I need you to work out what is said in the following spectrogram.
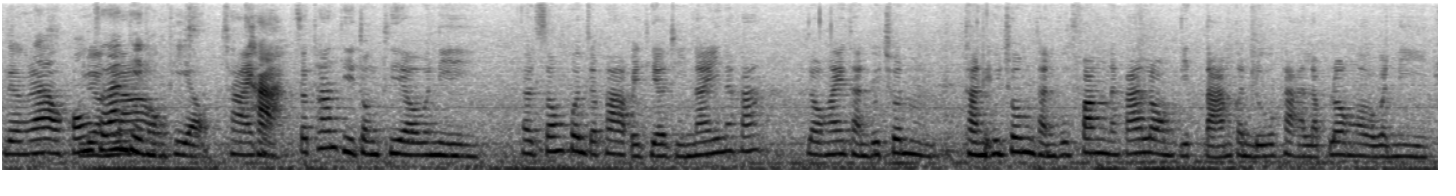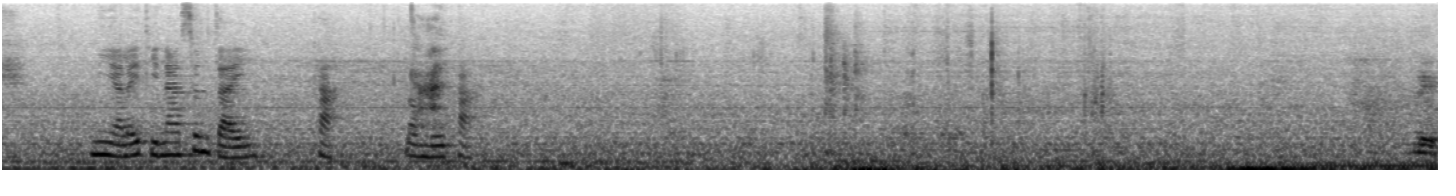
เรื่องราวของเรื่สองถานราวที่ท่องเที่ยวใช่ค่ะ สถานที่ท่องเที่ยววันนี้ เราส่งคนจะพาไปเที่ยวที่ไหนนะคะ ลองให้ท่านผู้ชมท่านผู้ชมท่านผู้ฟังนะคะ ลองติดตามกันดูค่ะ รับรองว่าวันนี้ มีอะไรที่น่าสนใจค่ะ ลองดูค่ะเด็ก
